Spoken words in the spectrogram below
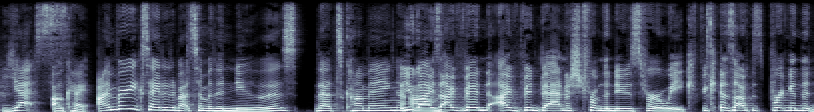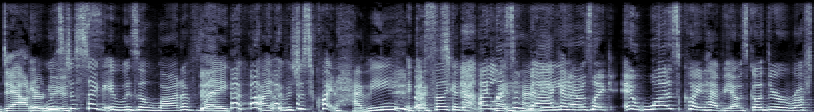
Yes. Okay, I'm very excited about some of the news that's coming. You guys, Um, I've been I've been banished from the news for a week because I was bringing the downer news. it was news. just like it was a lot of like I, it was just quite heavy. It- I feel like I got I listened back and I was like, it was quite heavy. I was going through a rough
